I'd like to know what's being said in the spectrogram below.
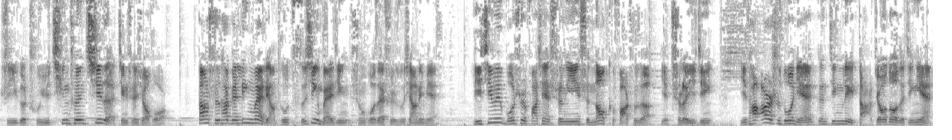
是一个处于青春期的精神小伙。当时他跟另外两头雌性白鲸生活在水族箱里面。李奇微博士发现声音是 Knock 发出的，也吃了一惊。以他二十多年跟鲸类打交道的经验，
